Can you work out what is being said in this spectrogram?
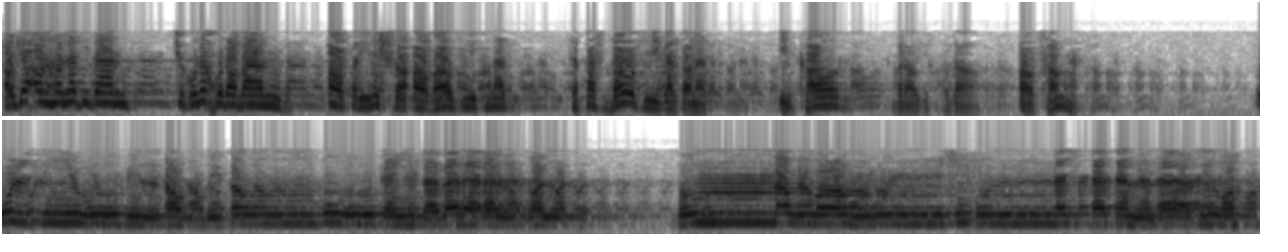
آیا آنها ندیدند چگونه خداوند آفرینش را آغاز می کند سپس باز می گرداند این کار برای خدا آسان است. قل سيروا في الأرض فانظروا كيف بدأ الخلق ثم الله ينشئ النشأة الآخرة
